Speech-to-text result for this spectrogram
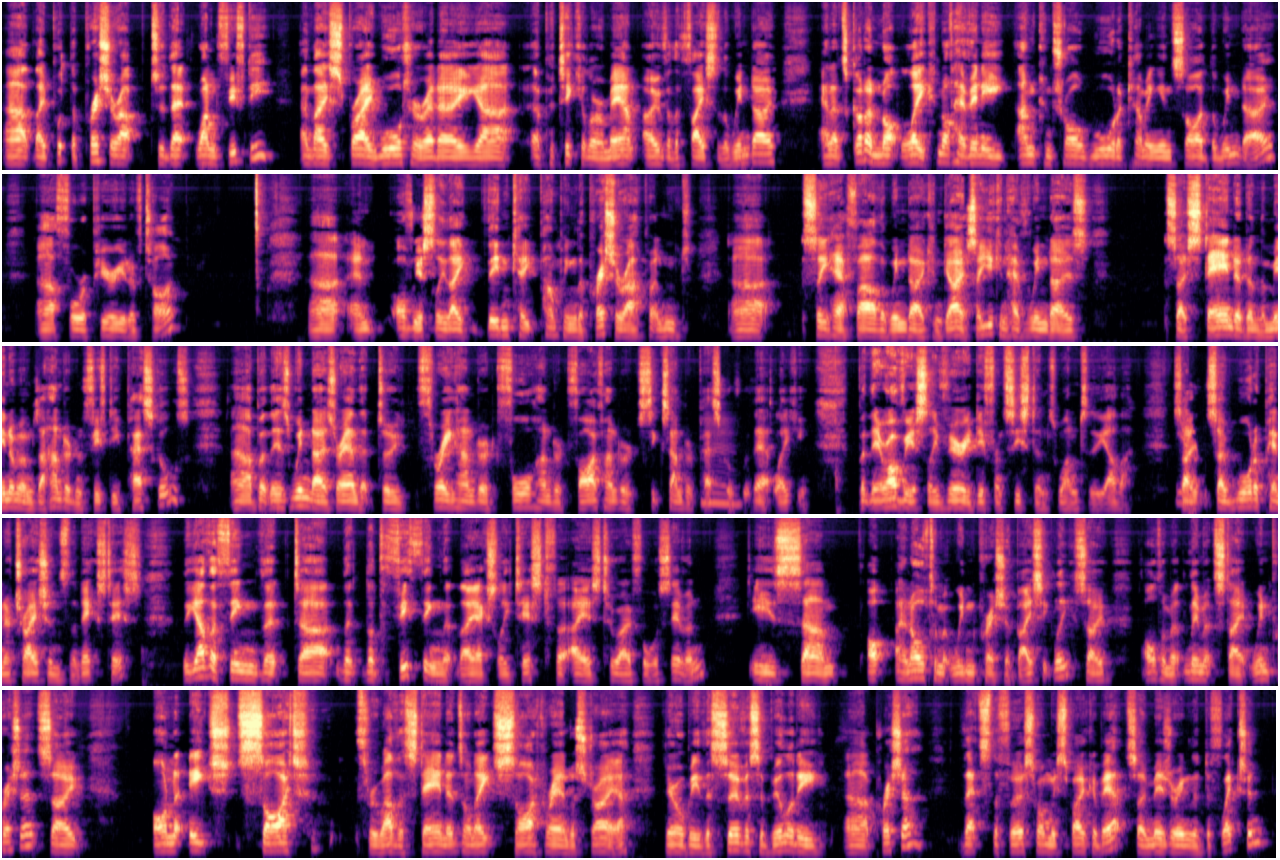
uh, they put the pressure up to that 150 and they spray water at a, uh, a particular amount over the face of the window. And it's got to not leak, not have any uncontrolled water coming inside the window uh, for a period of time. Uh, and obviously, they then keep pumping the pressure up and uh, see how far the window can go. So you can have windows. So standard and the minimum is 150 pascals, uh, but there's windows around that do 300, 400, 500, 600 pascals mm. without leaking. But they're obviously very different systems, one to the other. So, yeah. so water penetration's the next test. The other thing that, uh, the, the fifth thing that they actually test for AS2047 is um, an ultimate wind pressure, basically. So ultimate limit state wind pressure. So on each site, through other standards, on each site around Australia, there will be the serviceability uh, pressure. That's the first one we spoke about. So measuring the deflection.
